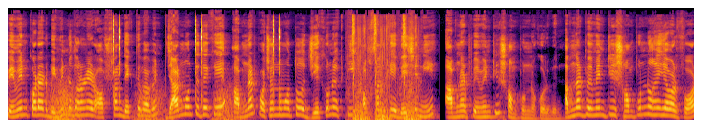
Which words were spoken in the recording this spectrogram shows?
পেমেন্ট করার বিভিন্ন ধরনের অপশান দেখতে পাবেন, যার মধ্যে থেকে আপনার পছন্দ মতো যে কোনো একটি অপশানকে বেছে নিয়ে আপনার পেমেন্টটি সম্পূর্ণ করবেন। আপনার পেমেন্টটি সম্পূর্ণ হয়ে যাওয়ার পর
